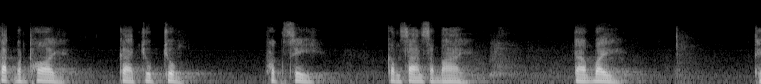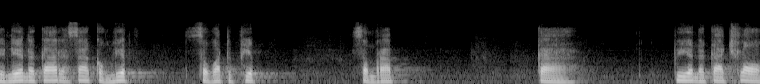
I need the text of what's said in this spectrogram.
កាត់បន្ថយការជួបជុំផឹកស៊ីកំសាន្តសប្បាយ ដើម្បីធានានៅការរក្សាគម្លាតសុវត្ថិភាពសម្រាប់ការពារនៅការឆ្លង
